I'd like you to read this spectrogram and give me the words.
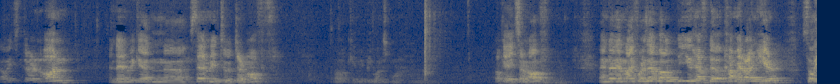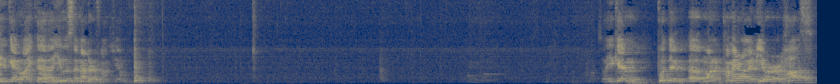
Now it's turned on, and then we can uh, send it to turn off. Okay, maybe once more. Okay, it's turned off. And then, like for example, you have the camera in here, so you can like uh, use another function. You can put the uh, camera in your house,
